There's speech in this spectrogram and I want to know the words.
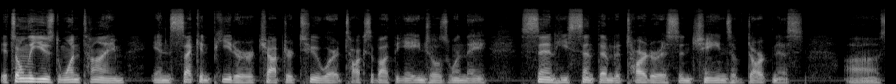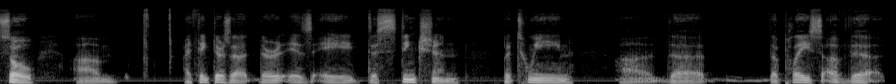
It's only used one time in Second Peter chapter two, where it talks about the angels when they sin. He sent them to Tartarus in chains of darkness. Uh, so um, I think there's a there is a distinction between uh, the the place of the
